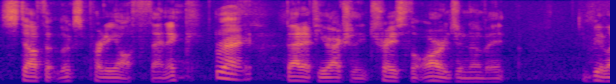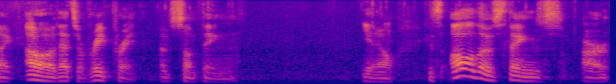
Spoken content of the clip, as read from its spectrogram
stuff that looks pretty authentic Right. that if you actually trace the origin of it, you'd be like, oh, that's a reprint of something, you know, because all those things are,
